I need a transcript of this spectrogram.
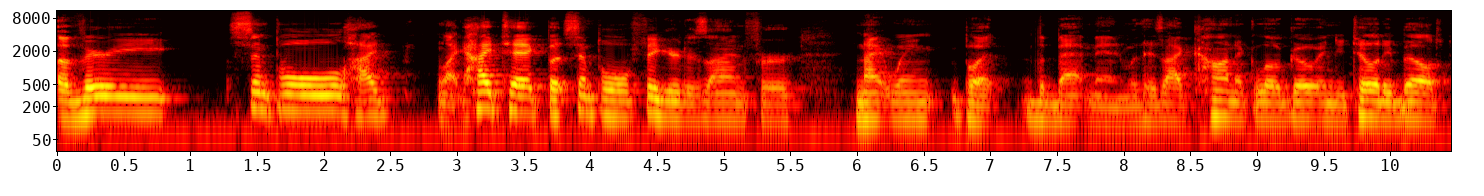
a very simple, high like high tech but simple figure design for Nightwing, but the Batman with his iconic logo and utility belt.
